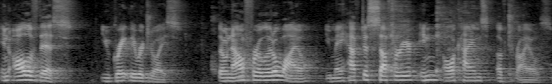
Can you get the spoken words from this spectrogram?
In all of this, you greatly rejoice, though now for a little while you may have to suffer in all kinds of trials.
